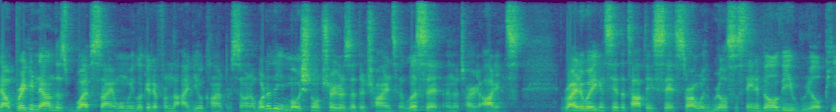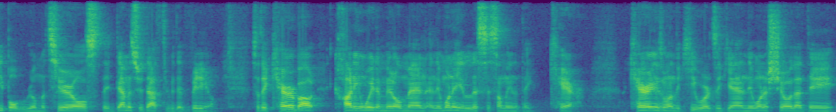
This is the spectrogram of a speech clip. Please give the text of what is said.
Now, breaking down this website, when we look at it from the ideal client persona, what are the emotional triggers that they're trying to elicit in the target audience? Right away, you can see at the top, they say start with real sustainability, real people, real materials. They demonstrate that through the video. So they care about cutting away the middlemen and they want to elicit something that they care. Caring is one of the keywords again. They want to show that they,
